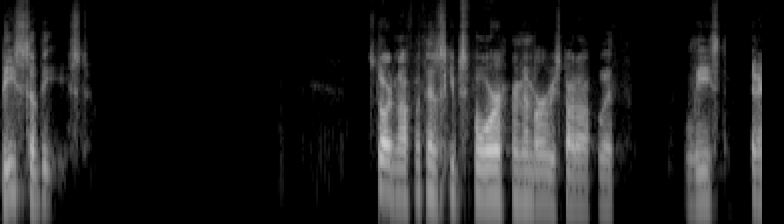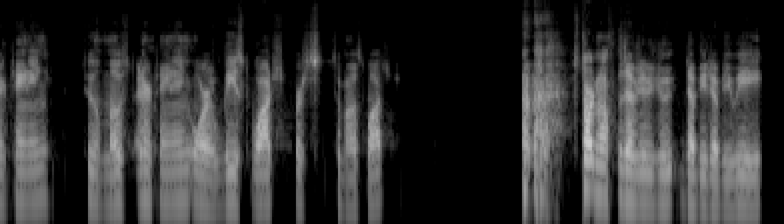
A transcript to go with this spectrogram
beast of the East. Starting off with Skeeps 4, remember we start off with least entertaining to most entertaining, or least watched to most watched. Starting off the WWE,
